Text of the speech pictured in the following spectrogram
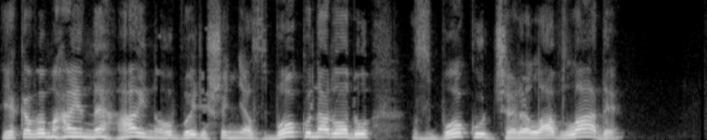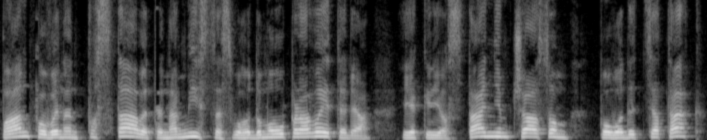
яка вимагає негайного вирішення з боку народу, з боку джерела влади. Пан повинен поставити на місце свого домоуправителя, який останнім часом поводиться так,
